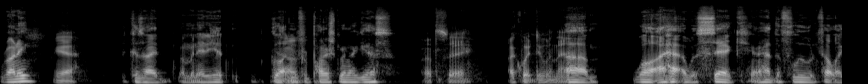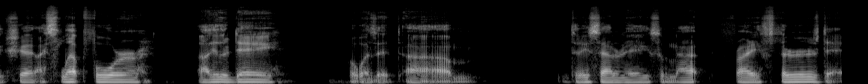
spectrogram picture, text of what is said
Running yeah, because I I'm an idiot, glutton for punishment, I guess. about to say I quit doing that. Um, well, I, ha- I was sick and I had the flu and felt like shit. I slept for uh, the other day. What was it? Um, today's Saturday, so not Friday, Thursday.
